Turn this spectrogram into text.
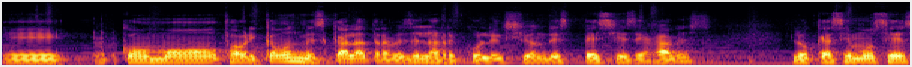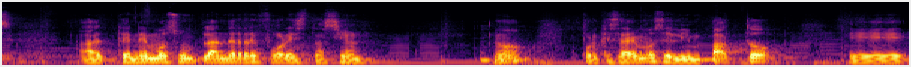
eh, como fabricamos mezcal a través de la recolección de especies de agaves, lo que hacemos es, ah, tenemos un plan de reforestación, ¿no? Porque sabemos el impacto eh,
